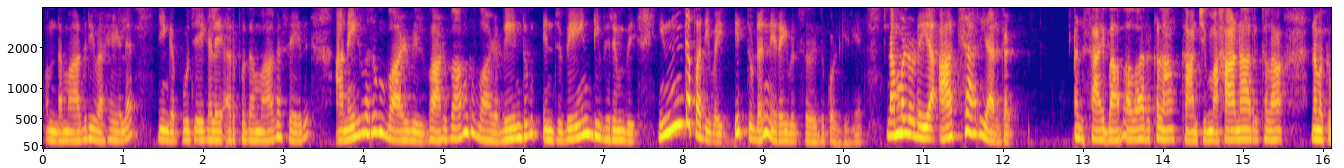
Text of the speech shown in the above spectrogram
அந்த மாதிரி வகையில் நீங்கள் பூஜைகளை அற்புதமாக செய்து அனைவரும் வாழ்வில் வாழ்வாங்கு வாழ வேண்டும் என்று வேண்டி விரும்பி இந்த பதிவை இத்துடன் நிறைவு செய்து கொள்கிறேன். நம்மளுடைய ஆச்சாரியார்கள் அது சாய்பாபாவாக இருக்கலாம் காஞ்சி மகானாக இருக்கலாம் நமக்கு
